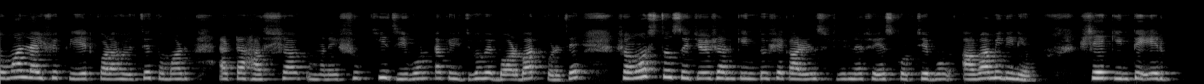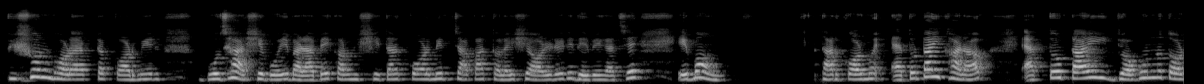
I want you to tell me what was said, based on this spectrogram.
তোমার লাইফে ক্রিয়েট করা হয়েছে, তোমার একটা হাস্যা মানে সুখী জীবনটাকে যেভাবে বরবাদ করেছে। সমস্ত সিচুয়েশান কিন্তু সে কারেন্ট সিচুয়েশানে ফেস করছে এবং আগামী দিনেও সে কিন্তু এর ভীষণ বড় একটা কর্মের বোঝা সে বয়ে বেড়াবে। কারণ সে তার কর্মের চাকার তলায় সে অলরেডি দেবে গেছে এবং তার কর্ম এতটাই খারাপ, এতটাই জঘন্যতর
